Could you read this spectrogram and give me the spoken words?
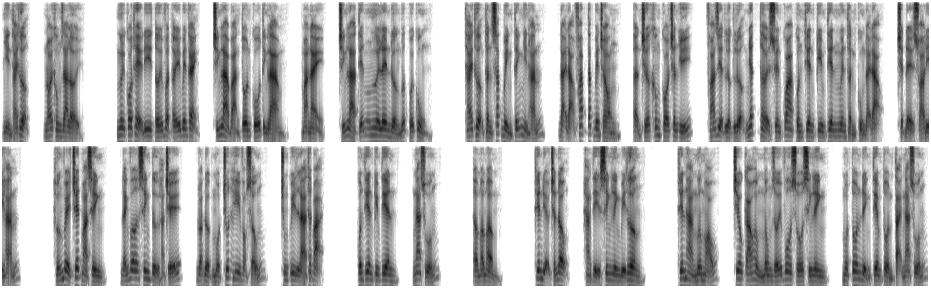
nhìn thái thượng, nói không ra lời ngươi có thể đi tới vật ấy bên cạnh, chính là bản tôn cố tình làm, mà này, chính là tiễn ngươi lên đường bước cuối cùng. Thái thượng thần sắc bình tĩnh nhìn hắn, đại đạo pháp tắc bên trong, ẩn chứa không có chân ý, phá diệt lực lượng nhất thời xuyên qua quân thiên kim tiên nguyên thần cùng đại đạo, triệt để xóa đi hắn. Hướng về chết mà sinh, đánh vỡ sinh tử hạn chế, đoạt được một chút hy vọng sống trung quy là thất bại. Quân thiên kim tiên, ngã xuống. Ầm ầm ầm. Thiên địa chấn động, hàng tỷ sinh linh bị thương. Thiên hàng mưa máu, chiêu cáo hồng mông giới vô số sinh linh, một tôn đỉnh tiêm tồn tại ngã xuống.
